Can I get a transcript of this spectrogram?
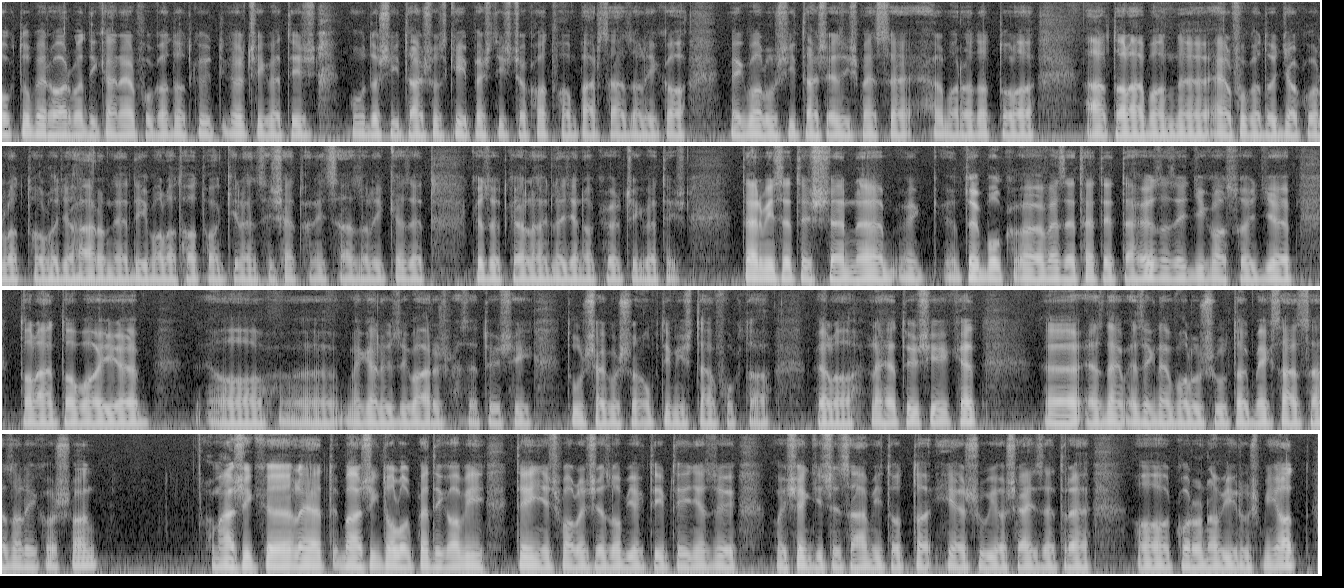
október 3-án elfogadott költségvetés módosításhoz képest is csak 60 pár százalék a megvalósítás, ez is messze elmarad attól a általában elfogadott gyakorlattól, hogy a három év alatt 69 és 71 százalék között, között kellene, hogy legyen a költségvetés. Természetesen több ok vezethetett ehhez. Az egyik az, hogy talán tavaly a megelőző városvezetőség túlságosan optimistán fogta fel a lehetőségeket. Ez nem, ezek nem valósultak meg százszázalékosan. A másik, lehet, másik dolog pedig, ami tény és való, és ez objektív tényező, hogy senki sem számította ilyen súlyos helyzetre a koronavírus miatt.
